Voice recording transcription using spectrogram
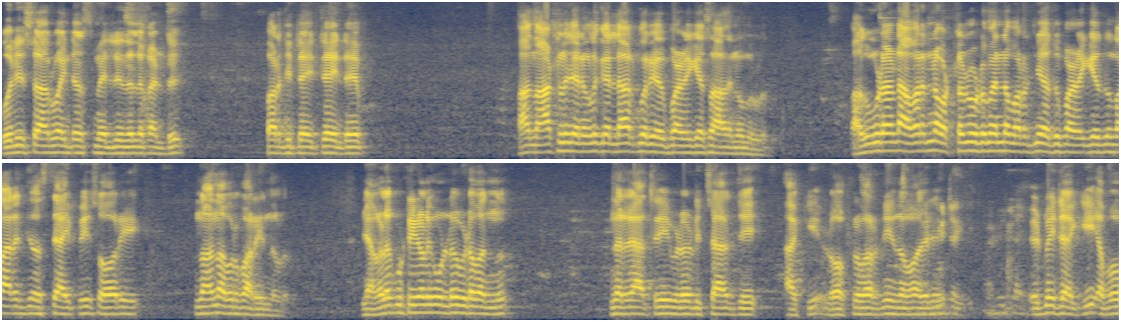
പോലീസുകാരും അതിന്റെ സ്മെല്ല് ഇതെല്ലാം കണ്ട് പറഞ്ഞിട്ടായിട്ട് അതിന്റെ ആ നാട്ടിലെ ജനങ്ങൾക്ക് എല്ലാവർക്കും അറിയാം പഴകിയ സാധനം എന്നുള്ളത്. അതുകൂടാണ്ട് അവർ തന്നെ ഒട്ടലുടമ തന്നെ പറഞ്ഞ് അത് പഴകിയത് നാലഞ്ച് ദിവസത്തെ ആയിപ്പോയി സോറി എന്നാണ് അവർ പറയുന്നുള്ളത് ഞങ്ങൾ കുട്ടികളെ കൊണ്ട് ഇവിടെ വന്ന് ഇന്നലെ രാത്രി ഇവിടെ ഡിസ്ചാർജ് ആക്കി ഡോക്ടർ പറഞ്ഞ് ഇന്ന മാതിരി അഡ്മിറ്റ് ആക്കി. അപ്പോൾ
